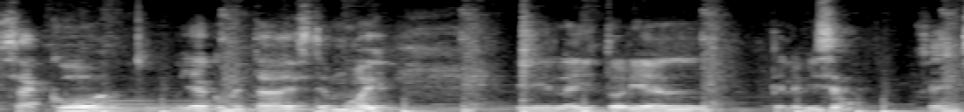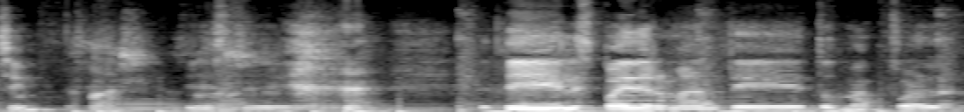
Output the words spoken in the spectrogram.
sacó, como ya comentaba este Moy, eh, la editorial Televisa, ¿Sí? ¿sí? Smash. Este, del Spider-Man de Todd McFarlane.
